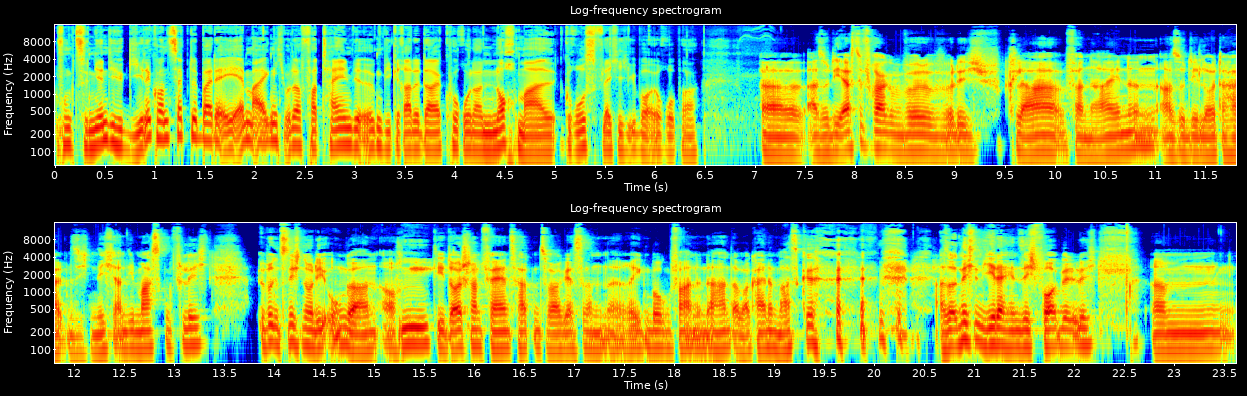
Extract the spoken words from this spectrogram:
funktionieren die Hygienekonzepte bei der EM eigentlich oder verteilen wir irgendwie gerade da Corona nochmal großflächig über Europa? Äh, also die erste Frage würde, würde ich klar verneinen. Also die Leute halten sich nicht an die Maskenpflicht. Übrigens nicht nur die Ungarn, auch mhm. die Deutschland-Fans hatten zwar gestern Regenbogenfahnen in der Hand, aber keine Maske. also nicht in jeder Hinsicht vorbildlich. Ähm,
